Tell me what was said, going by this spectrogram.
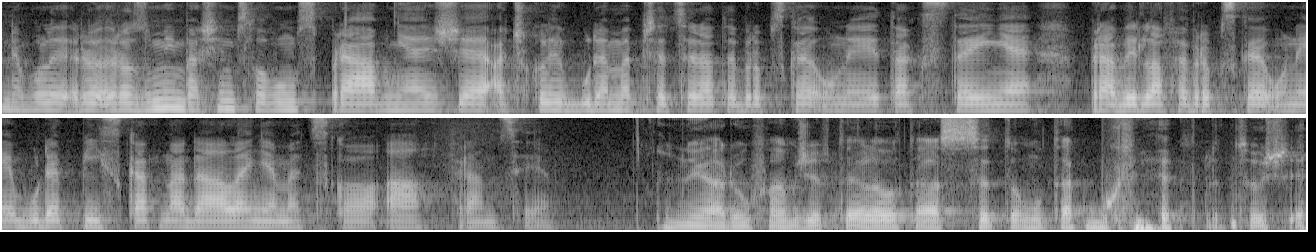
Neboli rozumím vašim slovům správně, že ačkoliv budeme předsedat Evropské unii, tak stejně pravidla v Evropské unii bude pískat nadále Německo a Francie. Já doufám, že v téhle otázce tomu tak bude, protože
